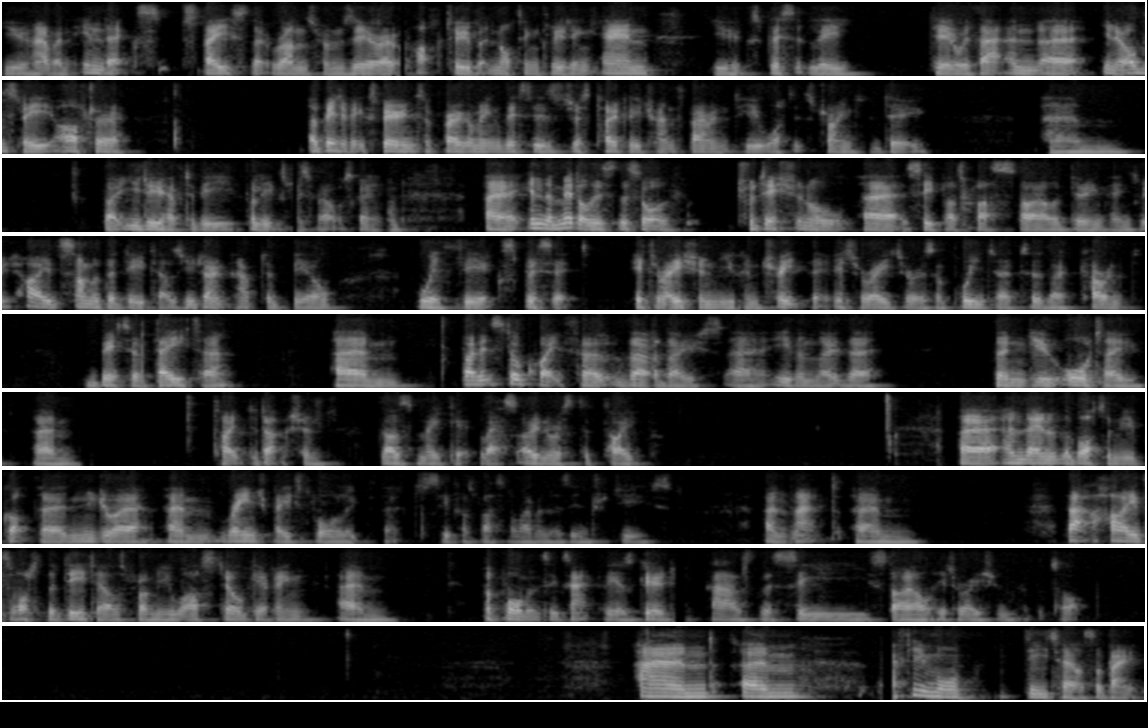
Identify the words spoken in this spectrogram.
you have an index space that runs from zero up to, but not including n. You explicitly deal with that. And, uh, you know, obviously after a bit of experience of programming, this is just totally transparent to you what it's trying to do. Um, but you do have to be fully explicit about what's going on. Uh, in the middle is the sort of traditional uh, C++ style of doing things, which hides some of the details. You don't have to deal with the explicit iteration. You can treat the iterator as a pointer to the current bit of data, um, but it's still quite verbose, uh, even though the the new auto um, type deduction does make it less onerous to type. Uh, and then at the bottom, you've got the newer um, range-based for loop that C++11 has introduced. And that um, that hides a lot of the details from you while still giving um, performance exactly as good as the C style iteration at the top. And um, a few more details about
